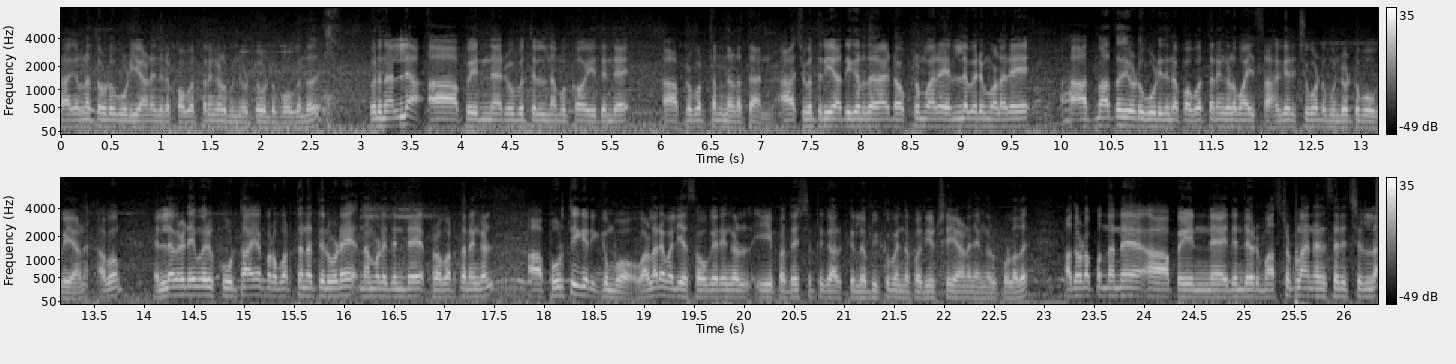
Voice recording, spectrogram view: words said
സഹകരണത്തോടു കൂടിയാണ് ഇതിന്റെ പ്രവർത്തനങ്ങൾ മുന്നോട്ട് കൊണ്ടുപോകുന്നത്. ഒരു നല്ല ആ, പിന്നെ രൂപത്തിൽ നമുക്ക് ഇതിന്റെ ആ, പ്രവർത്തനം നടത്താൻ. ആശുപത്രി അധികൃതരായ ഡോക്ടർമാരെ എല്ലാവരും വളരെ ആത്മാർത്ഥതയോടുകൂടി ഇതിന്റെ പ്രവർത്തനങ്ങളുമായി സഹകരിച്ചുകൊണ്ട് മുന്നോട്ട് പോവുകയാണ്. അപ്പം എല്ലാവരുടെയും ഒരു കൂട്ടായ പ്രവർത്തനത്തിലൂടെ നമ്മൾ ഇതിന്റെ പ്രവർത്തനങ്ങൾ പൂർത്തീകരിക്കുമ്പോൾ വളരെ വലിയ സൗകര്യങ്ങൾ ഈ പ്രദേശത്തുകാർക്ക് ലഭിക്കുമെന്ന പ്രതീക്ഷയാണ് ഞങ്ങൾക്കുള്ളത്. അതോടൊപ്പം തന്നെ പിന്നെ ഇതിന്റെ ഒരു മാസ്റ്റർ പ്ലാൻ അനുസരിച്ചുള്ള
